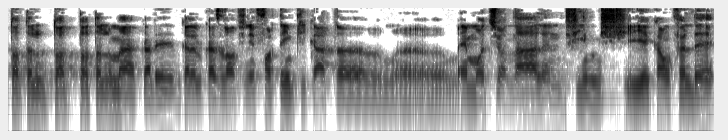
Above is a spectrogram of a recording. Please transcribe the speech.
toată, toată, toată lumea care, care lucrează la un film e foarte implicată uh, emoțional în film și e ca un fel de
